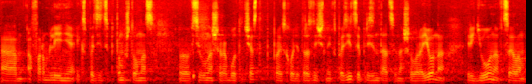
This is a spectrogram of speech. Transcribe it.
э, оформления экспозиции, потому что у нас э, в силу нашей работы часто происходят различные экспозиции, презентации нашего района, региона в целом.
